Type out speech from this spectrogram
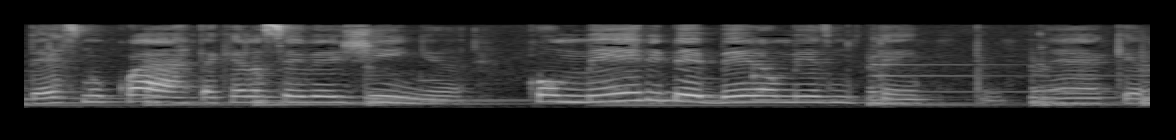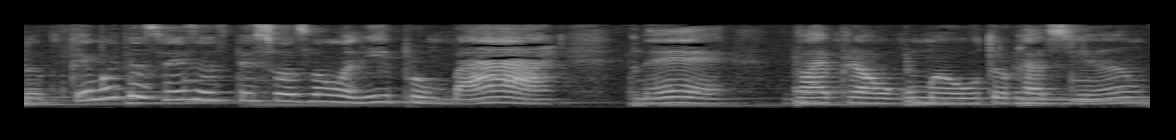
Décimo quarto, aquela cervejinha. Comer e beber ao mesmo tempo. Né? Aquela, porque muitas vezes as pessoas vão ali para um bar, né? vai para alguma outra ocasião,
